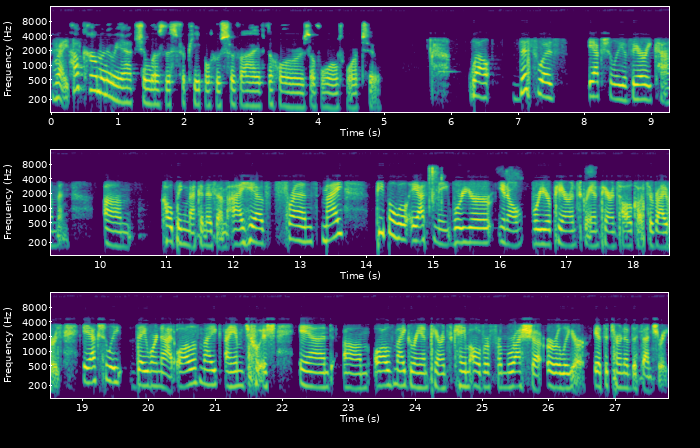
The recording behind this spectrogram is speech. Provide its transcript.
Right. How common a reaction was this for people who survived the horrors of World War II? Well, this was actually a very common um, coping mechanism. I have friends. My people will ask me, were your, you know, were your parents, grandparents Holocaust survivors? Actually, they were not. All of my, I am Jewish, and um, all of my grandparents came over from Russia earlier at the turn of the century.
